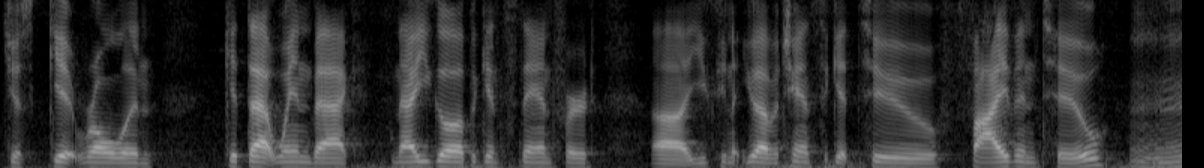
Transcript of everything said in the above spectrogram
just get rolling, get that win back. Now you go up against Stanford. Uh, you can you have a chance to get to five and two mm-hmm.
